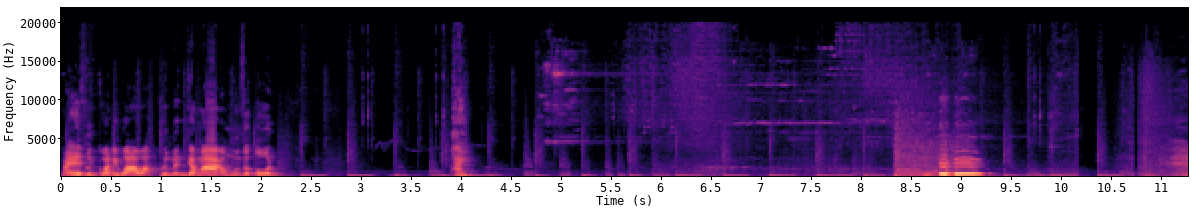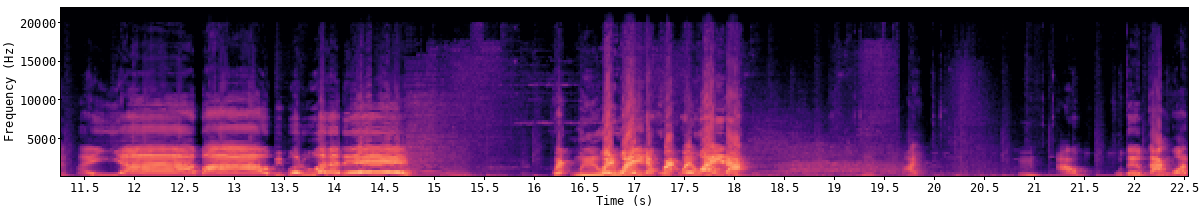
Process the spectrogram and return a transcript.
ไปให้สุดก่อนดีกว่าว่ะเผื่อมันจะมากับมูนสโตนไปไอ้ยาบ้าวปีเปิลหัวละดิแควกมือไวๆนะแควกไวๆนะไป อืมเอา กูเติมตังก่อน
